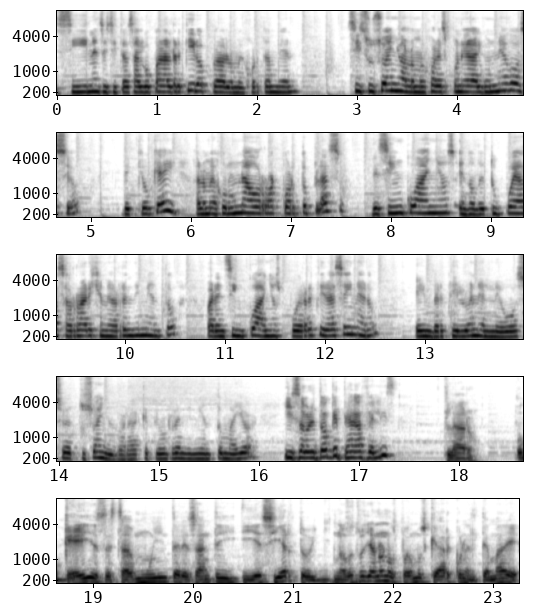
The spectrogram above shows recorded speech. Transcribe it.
sí necesitas algo para el retiro, pero a lo mejor también, si su sueño a lo mejor es poner algún negocio, de que, ok, a lo mejor un ahorro a corto plazo, de cinco años, en donde tú puedas ahorrar y generar rendimiento, para en cinco años poder retirar ese dinero e invertirlo en el negocio de tus sueños, ¿verdad? Que tenga un rendimiento mayor y sobre todo que te haga feliz. Claro ok, está muy interesante y, es cierto, nosotros ya no nos podemos quedar con el tema de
